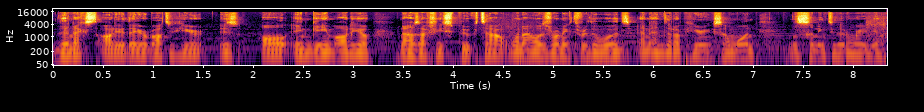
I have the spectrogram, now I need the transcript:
The next audio that you're about to hear is all in-game audio and I was actually spooked out when I was running through the woods and ended up hearing someone listening to the radio.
